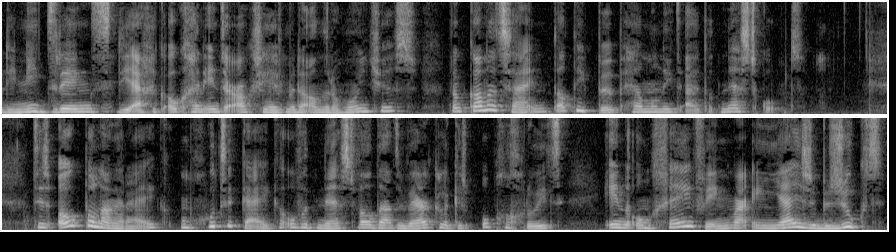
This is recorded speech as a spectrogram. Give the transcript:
die niet drinkt, die eigenlijk ook geen interactie heeft met de andere hondjes, dan kan het zijn dat die pup helemaal niet uit dat nest komt. Het is ook belangrijk om goed te kijken of het nest wel daadwerkelijk is opgegroeid in de omgeving waarin jij ze bezoekt.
